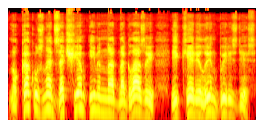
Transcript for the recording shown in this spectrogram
Но как узнать, зачем именно Одноглазый и Келли Лын были здесь?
